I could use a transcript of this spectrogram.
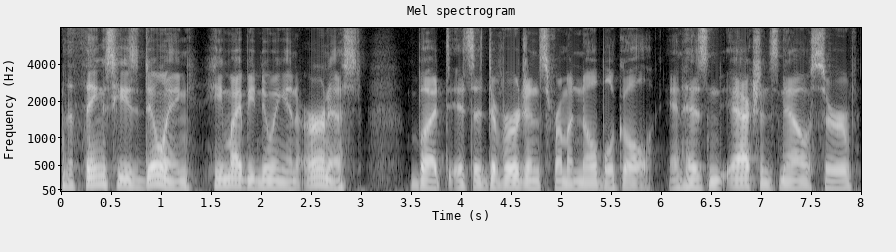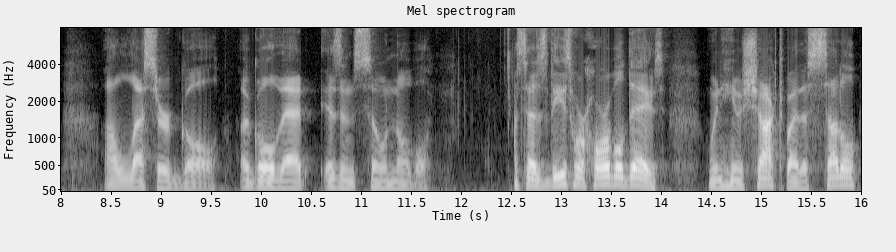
The things he's doing, he might be doing in earnest, but it's a divergence from a noble goal. And his actions now serve a lesser goal, a goal that isn't so noble. It says, These were horrible days when he was shocked by the subtle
